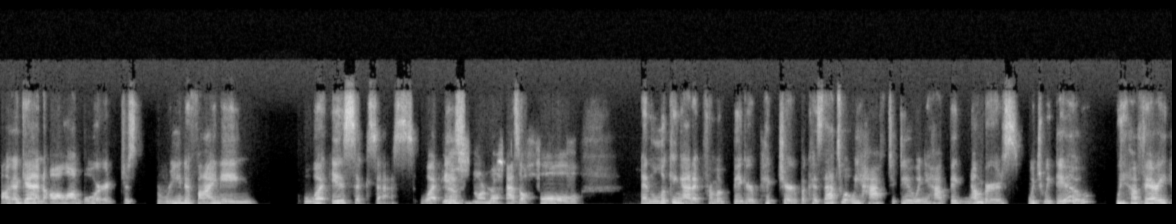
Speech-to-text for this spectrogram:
again all on board. Just redefining what is success, what yes, is normal yes. as a whole, and looking at it from a bigger picture, because that's what we have to do when you have big numbers, which we do. We have very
